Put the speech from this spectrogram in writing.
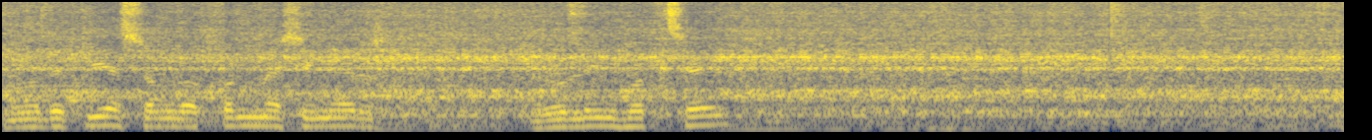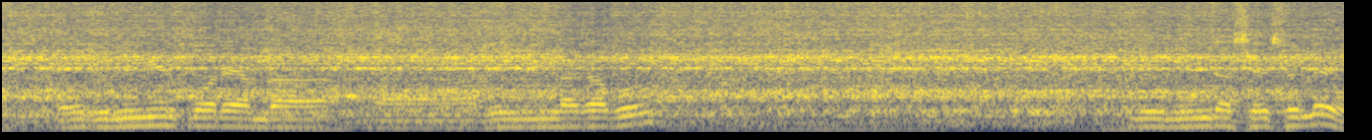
আমাদের পিএস সংরক্ষণ মেশিনের রুলিং হচ্ছে। এই রুলিংয়ের পরে আমরা রিং লাগাবো। রুলিংটা শেষ হলে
